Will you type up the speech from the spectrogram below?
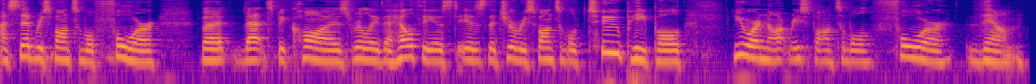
I said responsible for, but that's because really the healthiest is that you're responsible to people, you are not responsible for them.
